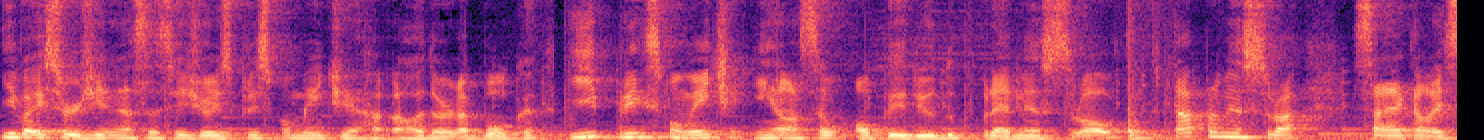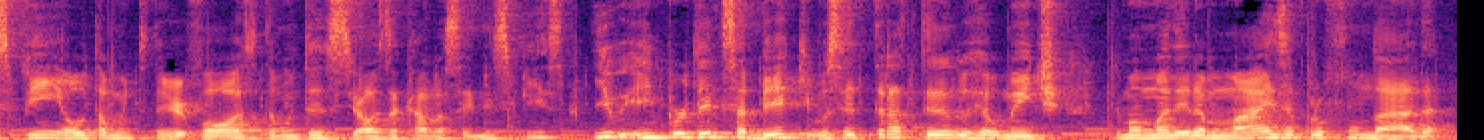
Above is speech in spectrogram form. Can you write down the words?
e vai surgir nessas regiões, principalmente ao redor da boca e principalmente em relação ao período pré-menstrual. Então, tá para menstruar, sai aquela espinha, ou tá muito nervosa, tá muito ansiosa, acaba saindo espinhas. E é importante saber que você tratando realmente de uma maneira mais aprofundada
